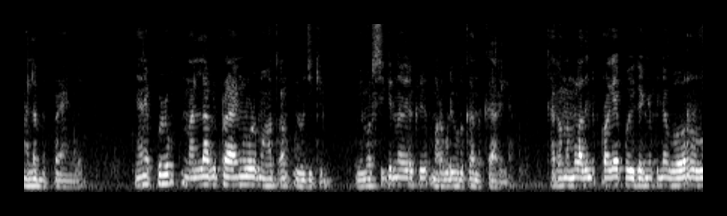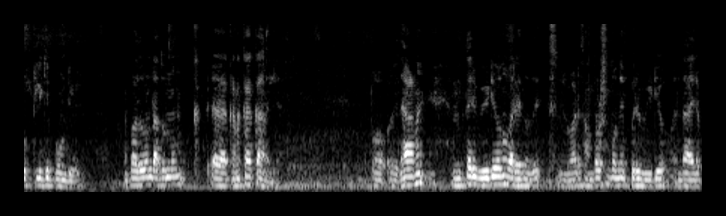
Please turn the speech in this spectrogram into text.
നല്ല അഭിപ്രായങ്ങൾ ഞാൻ എപ്പോഴും നല്ല അഭിപ്രായങ്ങളോട് മാത്രം യോജിക്കും. വിമർശിക്കുന്നവർക്ക് മറുപടി കൊടുക്കാൻ നിൽക്കാറില്ല കാരണം നമ്മൾ അതിന്റെ പുറകെ പോയി കഴിഞ്ഞാൽ പിന്നെ വേറൊരു റൂട്ടിലേക്ക് പോകേണ്ടി വരും. അപ്പോൾ അതുകൊണ്ട് അതൊന്നും കണക്കാക്കാറില്ല. അപ്പോൾ ഇതാണ് ഇന്നത്തെ ഒരു വീഡിയോ എന്ന് പറയുന്നത്. ഒരുപാട് സന്തോഷം തോന്നിയപ്പോൾ ഒരു വീഡിയോ എന്തായാലും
